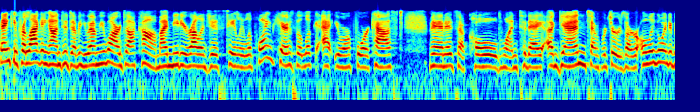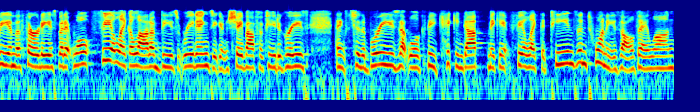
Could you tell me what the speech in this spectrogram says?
Thank you for logging on to WMUR.com. I'm meteorologist Hayley LaPoint. Here's a look at your forecast. Man, it's a cold one today. Again, temperatures are only going to be in the 30s, but it won't feel like a lot of these readings. You can shave off a few degrees thanks to the breeze that will be kicking up, making it feel like the teens and 20s all day long.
